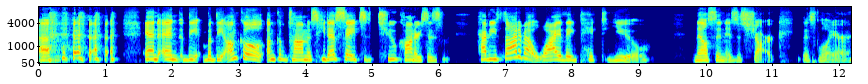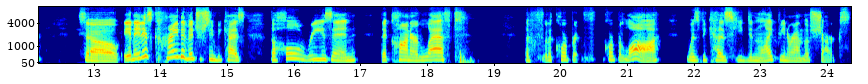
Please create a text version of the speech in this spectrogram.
Uh, and and the but the uncle Uncle Thomas he does say to to Connor he says, "Have you thought about why they picked you?" Nelson is a shark. This lawyer. So and it is kind of interesting because the whole reason that Connor left the the corporate corporate law was because he didn't like being around those sharks.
